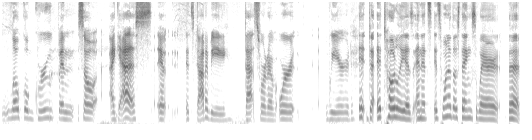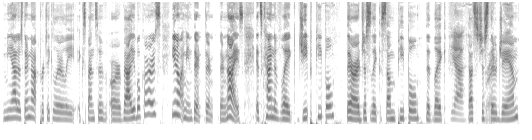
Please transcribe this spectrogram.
local group, and so I guess it it's got to be that sort of, or weird. It it totally is, and it's it's one of those things where the Miatas they're not particularly expensive or valuable cars. You know, I mean they're they're they're nice. It's kind of like Jeep people. There are just like some people that like yeah that's just right. their jam,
